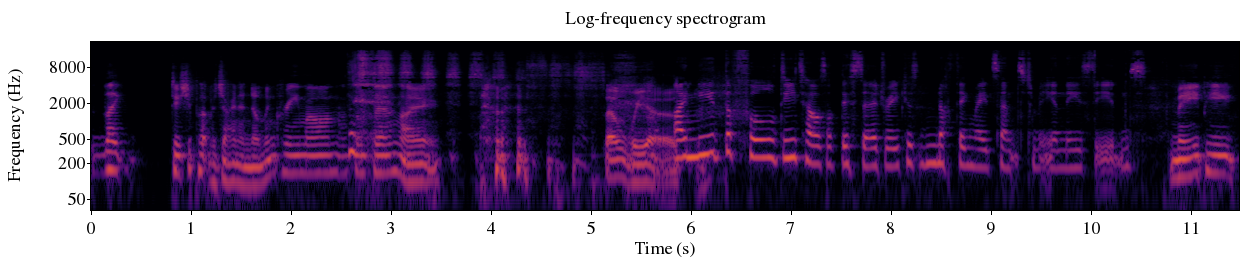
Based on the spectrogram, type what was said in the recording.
like, did she put vagina numbing cream on or something? like, so weird. I need the full details of this surgery because nothing made sense to me in these scenes. Maybe,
